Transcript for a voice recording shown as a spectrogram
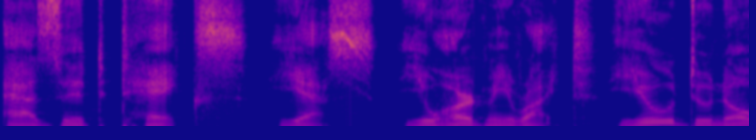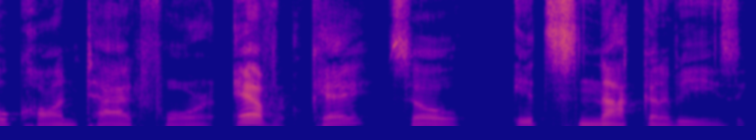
as it takes. Yes, you heard me right. You do no contact forever, okay? So it's not gonna be easy.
